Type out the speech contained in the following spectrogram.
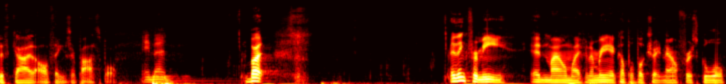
with God, all things are possible. Amen. But I think for me, in my own life, and I'm reading a couple books right now for school,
